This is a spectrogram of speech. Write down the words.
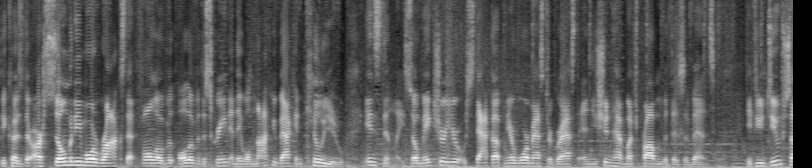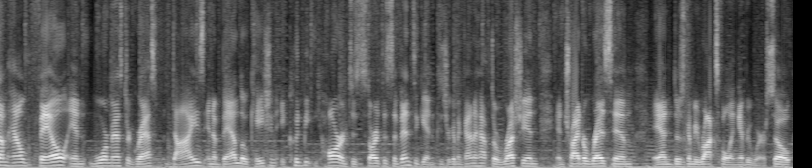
because there are so many more rocks that fall over all over the screen, and they will knock you back and kill you instantly. So make sure you stack up near War Master Grast, and you shouldn't have much problem with this event. If you do somehow fail and War Master Grast dies in a bad location, it could be hard to start this event again because you're going to kind of have to rush in and try to res him, and there's going to be rocks falling everywhere. So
